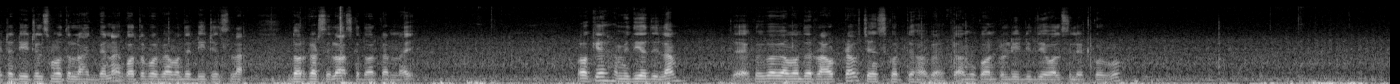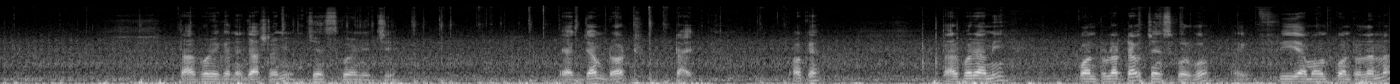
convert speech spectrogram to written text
এটা ডিটেলস মতো লাগবে না। গত পর্বে আমাদের ডিটেলস দরকার ছিল, আজকে দরকার নাই। ওকে আমি দিয়ে দিলাম। তো একইভাবে আমাদের রাউটটাও চেঞ্জ করতে হবে। তো আমি কন্ট্রোল ইডি দিয়ে অল সিলেক্ট করব। তারপর এখানে জাস্ট আমি চেঞ্জ করে নিচ্ছি। এক্সাম ডট টাইপ ওকে তারপরে আমি কন্ট্রোলারটাও চেঞ্জ করব। ফ্রি অ্যামাউন্ট কন্ট্রোলার না?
